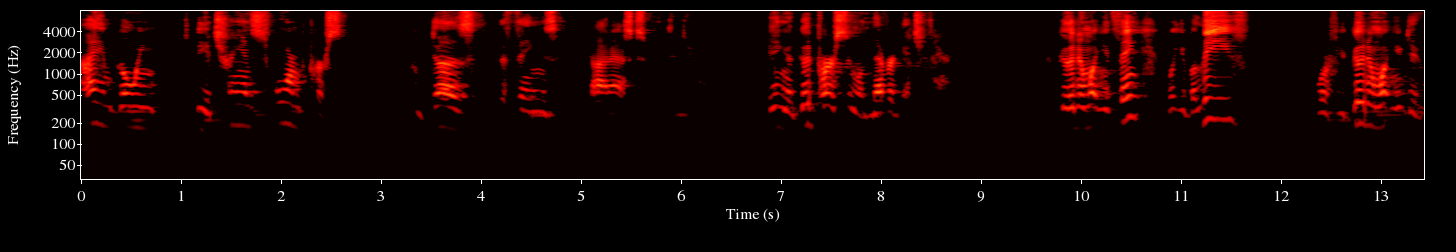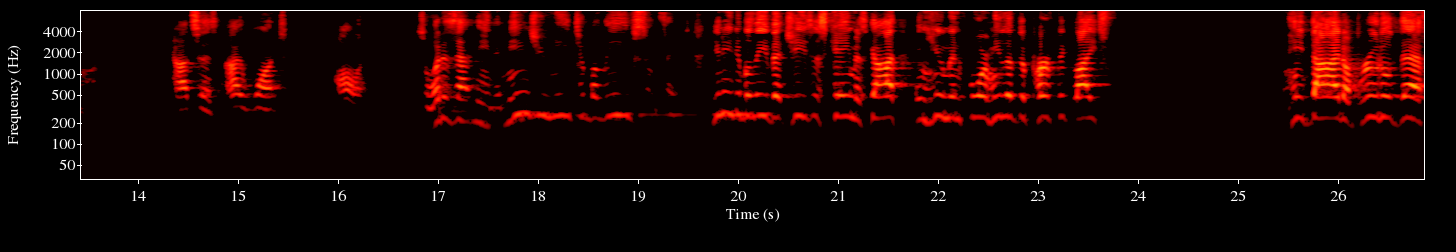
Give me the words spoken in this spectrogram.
I am going to be a transformed person who does the things God asks me to do. Being a good person will never get you there. You're good in what you think, what you believe, or if you're good in what you do. God says, I want all of you. So, what does that mean? It means you need to believe some things. You need to believe that Jesus came as God in human form. He lived a perfect life. He died a brutal death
